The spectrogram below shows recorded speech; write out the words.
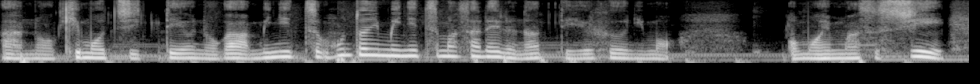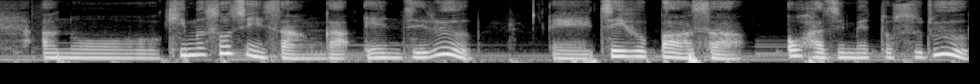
あの気持ちっていうのが身につ本当に身につまされるなっていうふうにも思いますしあのキム・ソジンさんが演じる、えー、チーフパーサーをはじめとする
